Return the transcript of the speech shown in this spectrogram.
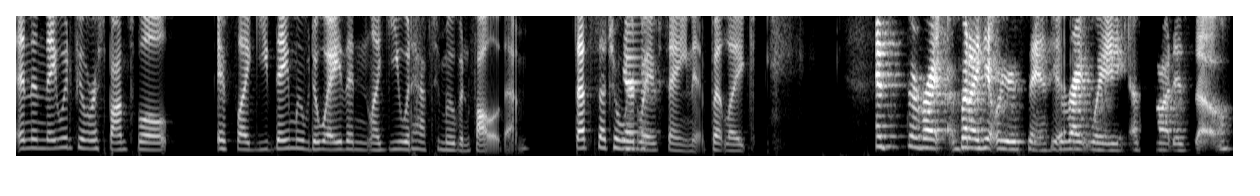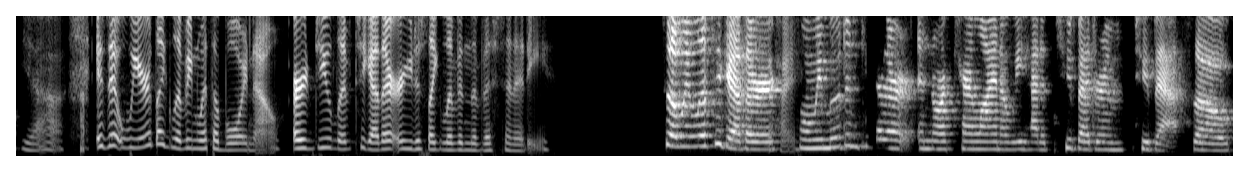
and then they would feel responsible if like you, they moved away then like you would have to move and follow them. That's such a weird yeah. way of saying it, but like It's the right, but I get what you're saying. It's yeah. the right way it is, though. Yeah. Is it weird, like living with a boy now, or do you live together, or you just like live in the vicinity? So we lived together. Okay. When we moved in together in North Carolina, we had a two bedroom, two bath. So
